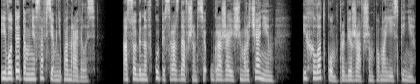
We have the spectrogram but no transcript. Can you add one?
И вот это мне совсем не понравилось, особенно в купе с раздавшимся угрожающим рычанием и холодком, пробежавшим по моей спине.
